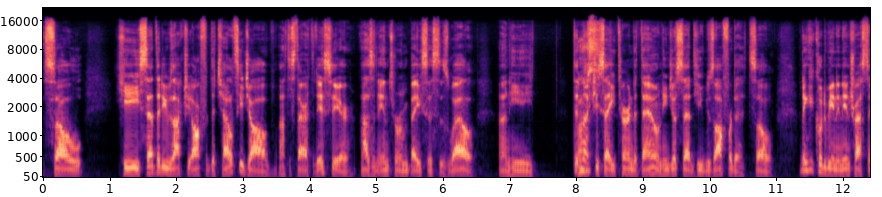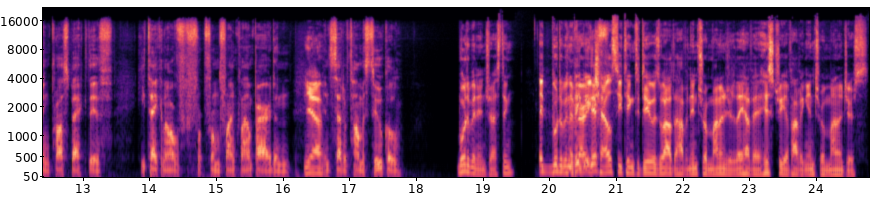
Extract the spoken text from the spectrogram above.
So he said that he was actually offered the Chelsea job at the start of this year as an interim basis as well. And he didn't actually say he turned it down. He just said he was offered it. So I think it could have been an interesting prospect if he'd taken over f- from Frank Lampard and yeah. instead of Thomas Tuchel. Would have been interesting. It would have been a very diff- Chelsea thing to do as well to have an interim manager. They have a history of having interim managers.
